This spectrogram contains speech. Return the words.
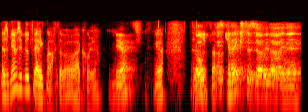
Also wir haben sie virtuell gemacht, aber war auch cool. Ja. Ja. ja. das nächstes Jahr wieder eine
